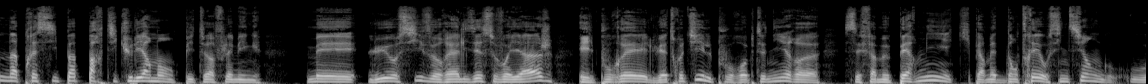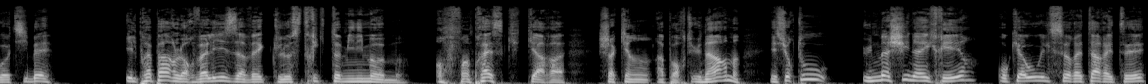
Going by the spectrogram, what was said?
n'apprécie pas particulièrement Peter Fleming, mais lui aussi veut réaliser ce voyage et il pourrait lui être utile pour obtenir euh, ces fameux permis qui permettent d'entrer au Xinjiang ou au Tibet. Ils préparent leurs valises avec le strict minimum, enfin presque, car euh, chacun apporte une arme et surtout une machine à écrire au cas où ils seraient arrêtés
